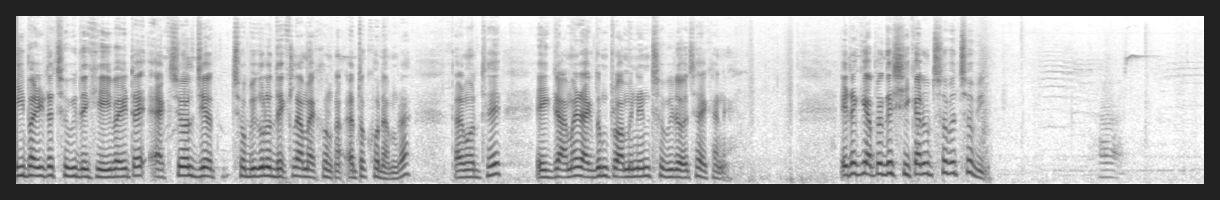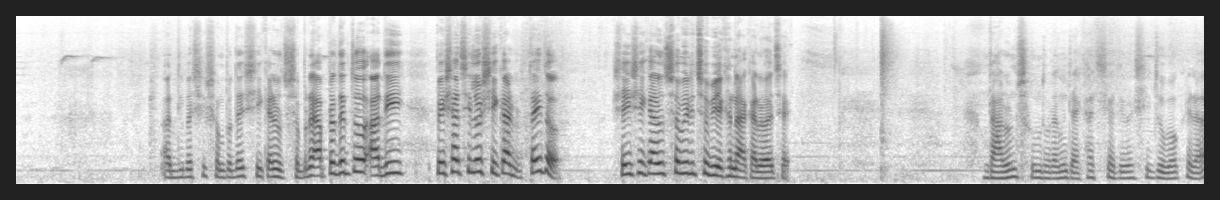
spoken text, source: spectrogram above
এই বাড়িটার ছবি দেখি। এই বাড়িটা অ্যাকচুয়াল যে ছবিগুলো দেখলাম এখন এতক্ষণ আমরা তার মধ্যে এই গ্রামের একদম প্রমিনেন্ট ছবি রয়েছে এখানে। এটা কি আপনাদের শিকার উৎসবের ছবি? আদিবাসী সম্প্রদায়ের শিকার উৎসব। মানে আপনাদের তো আদি পেশা ছিল শিকার তাই তো? সেই শিকার উৎসবেরই ছবি এখানে আঁকা রয়েছে। দারুণ সুন্দর আমি দেখাচ্ছি আদিবাসী যুবকেরা।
